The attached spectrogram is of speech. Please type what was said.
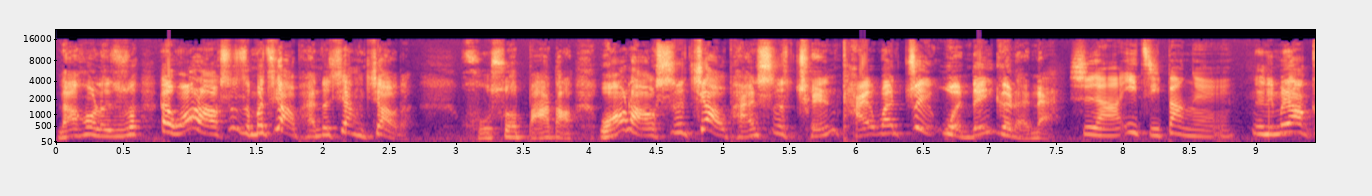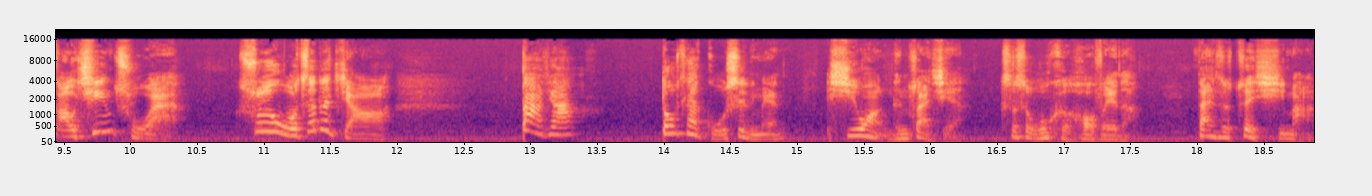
然后呢就说，哎，王老师怎么叫盘都这样叫的，胡说八道。王老师叫盘是全台湾最稳的一个人呢。是啊，一级棒哎。那你们要搞清楚啊。所以我真的讲啊，大家都在股市里面，希望能赚钱，这是无可厚非的。但是最起码。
